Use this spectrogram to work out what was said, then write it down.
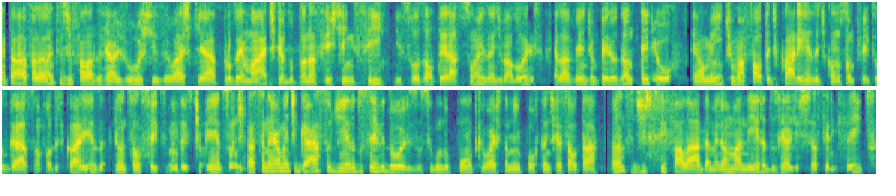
Então, Rafael, antes de falar dos reajustes, eu acho que a problemática do plano assist em si e suas alterações né, de valores, ela vem de um período anterior realmente uma falta de clareza de como são feitos os gastos, uma falta de clareza de onde são feitos investimentos, onde está sendo realmente gasto o dinheiro dos servidores. O segundo ponto que eu acho também importante ressaltar, antes de se falar da melhor maneira dos reajustes a serem feitos,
